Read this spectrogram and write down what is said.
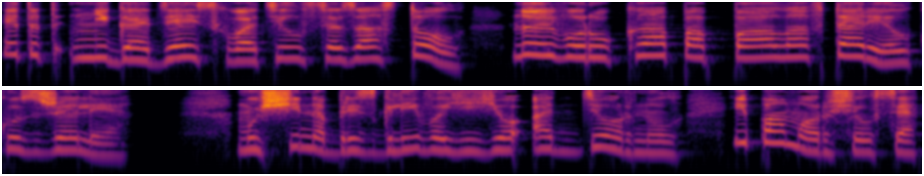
этот негодяй схватился за стол, но его рука попала в тарелку с желе. Мужчина брезгливо ее отдернул и поморщился,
